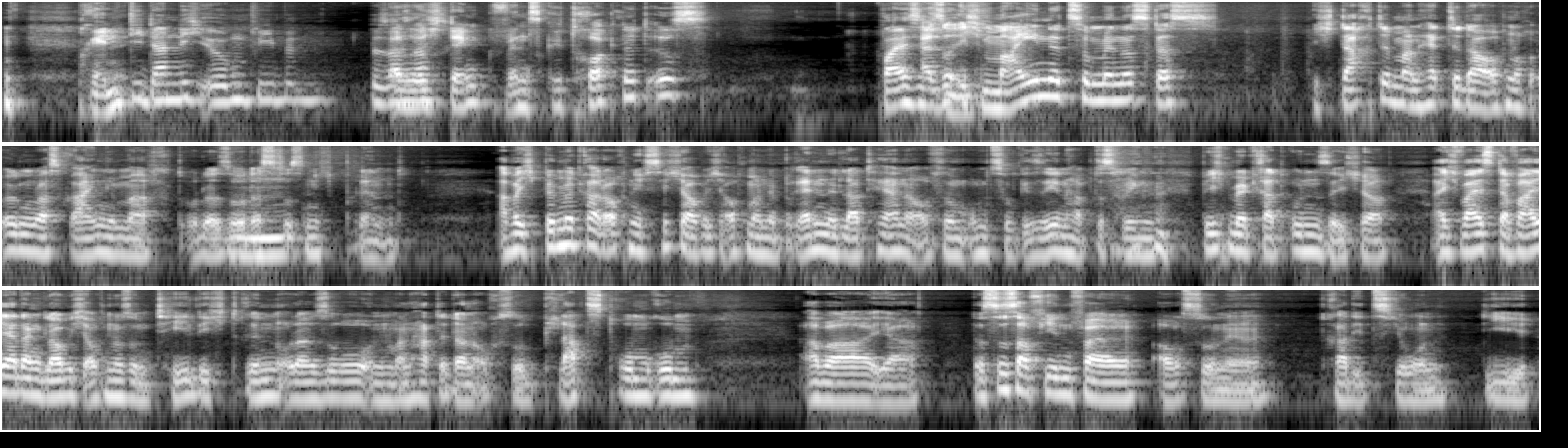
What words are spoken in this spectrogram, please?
Brennt die dann nicht irgendwie be- besonders? Also ich denke, wenn es getrocknet ist. Weiß ich Also nicht. ich meine zumindest, dass ich dachte, man hätte da auch noch irgendwas reingemacht oder so, Mhm. dass das nicht brennt. Aber ich bin mir gerade auch nicht sicher, ob ich auch mal eine brennende Laterne auf so einem Umzug gesehen habe. Deswegen bin ich mir gerade unsicher. Aber ich weiß, da war ja dann, glaube ich, auch nur so ein Teelicht drin oder so und man hatte dann auch so Platz drumrum. Aber ja, das ist auf jeden Fall auch so eine Tradition, die.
